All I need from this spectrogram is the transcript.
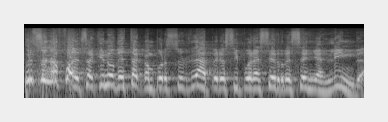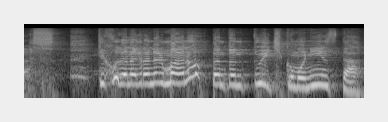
Personas falsas que no destacan por su rap, pero sí por hacer reseñas lindas. Que juegan a Gran Hermano, tanto en Twitch como en Insta.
